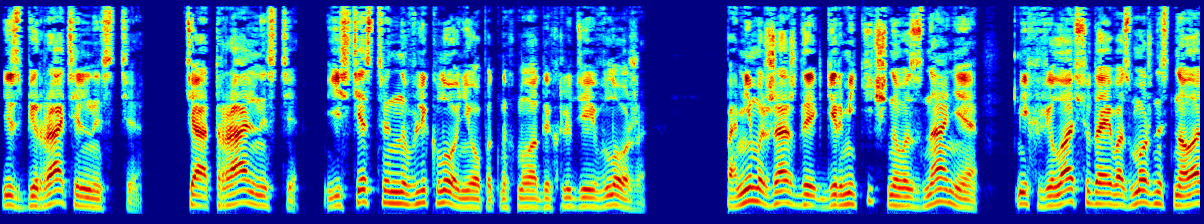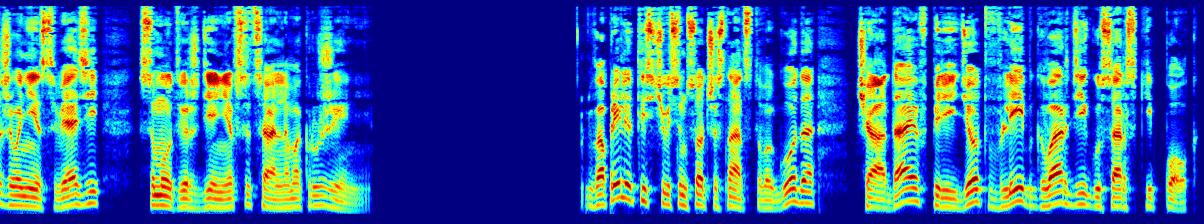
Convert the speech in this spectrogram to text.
избирательности, театральности, естественно, влекло неопытных молодых людей в ложе. Помимо жажды герметичного знания, их вела сюда и возможность налаживания связей самоутверждения в социальном окружении. В апреле 1816 года Чаадаев перейдет в лейб-гвардии гусарский полк.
